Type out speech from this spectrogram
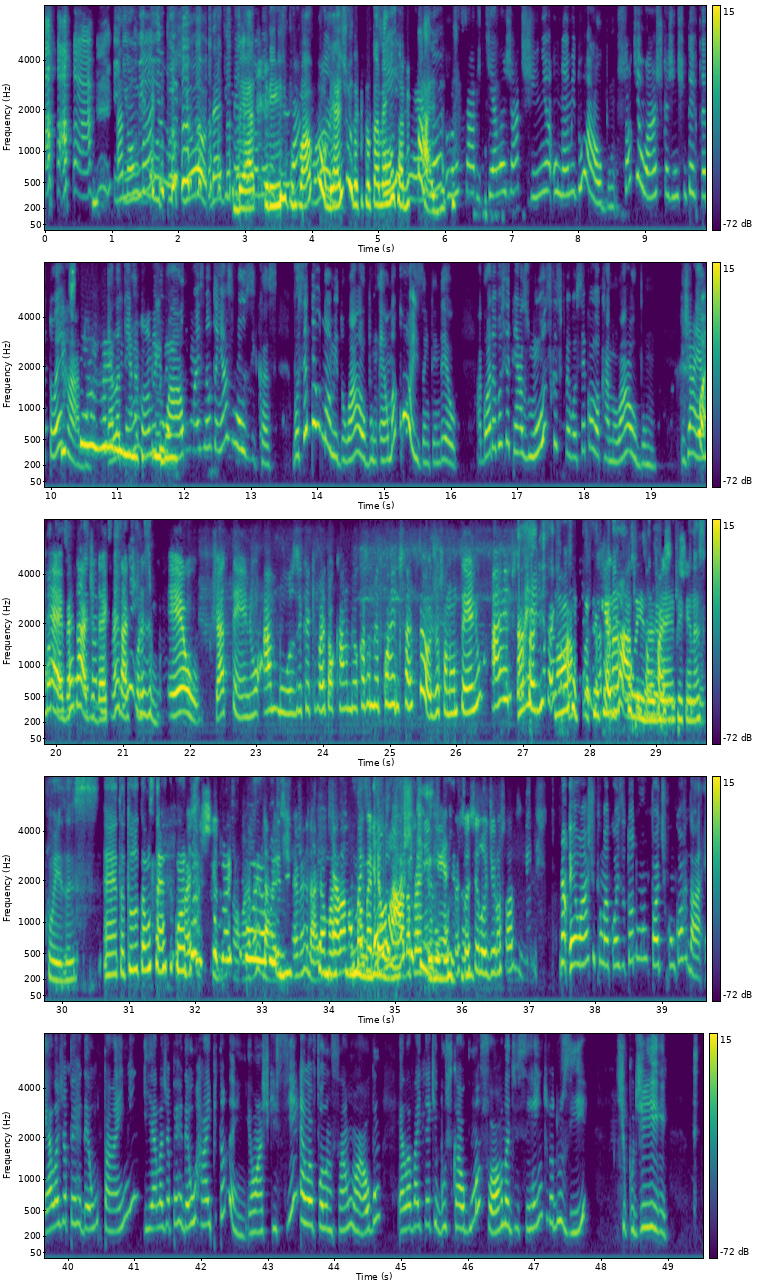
A em um minuto. anunciou, deve ter Beatriz, mais por favor, me ajuda, que tu também recebe ela paz. lançaria, que ela já tinha o nome do álbum. Só que eu acho que a gente interpretou errado. Ela tem o nome do álbum, mas não tem as músicas. Você ter o nome do álbum é uma coisa, entendeu? Agora você tem as músicas pra você colocar no álbum, já é Pô, uma É, coisa verdade, Deck, completamente verdade. Por exemplo, eu já tenho a música que vai tocar no meu casamento com a Hailey Styles hoje. Eu só não tenho a Hailey A Styles. Hailey Styles Nossa, fez, pequenas exato, coisas, né? sentido. Pequenas coisas. É, tá tudo tão certo quanto Faz sentido, então, é verdade, é verdade. Ela não prometeu eu nada acho pra ninguém, as pessoas se iludiram sozinhas. Não, eu acho que uma coisa todo mundo pode concordar. Ela já perdeu o time e ela já perdeu o hype também. Eu acho que se ela for lançar um álbum, ela vai ter que buscar alguma forma de se reintroduzir, tipo, de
